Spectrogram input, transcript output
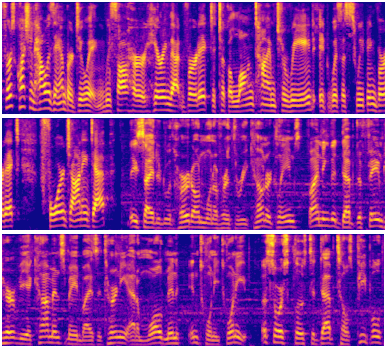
First question, how is Amber doing? We saw her hearing that verdict. It took a long time to read. It was a sweeping verdict for Johnny Depp. They sided with Heard on one of her three counterclaims, finding that Depp defamed her via comments made by his attorney Adam Waldman in 2020. A source close to Depp tells People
